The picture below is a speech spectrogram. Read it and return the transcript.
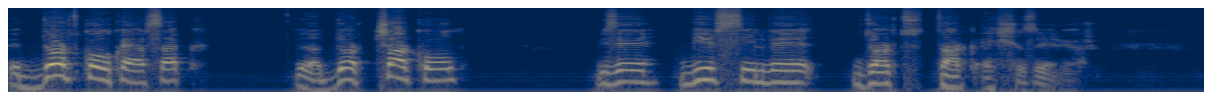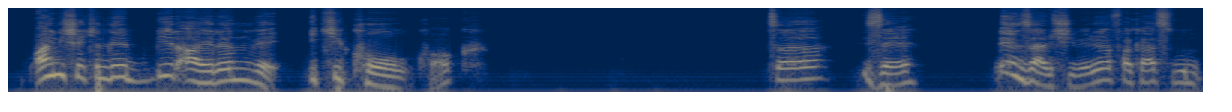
ve 4 Coal koyarsak ya da 4 Charcoal bize 1 Steel ve 4 Dark Ashes veriyor. Aynı şekilde bir Iron ve 2 Coal Coke da bize benzer bir şey veriyor fakat bu,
